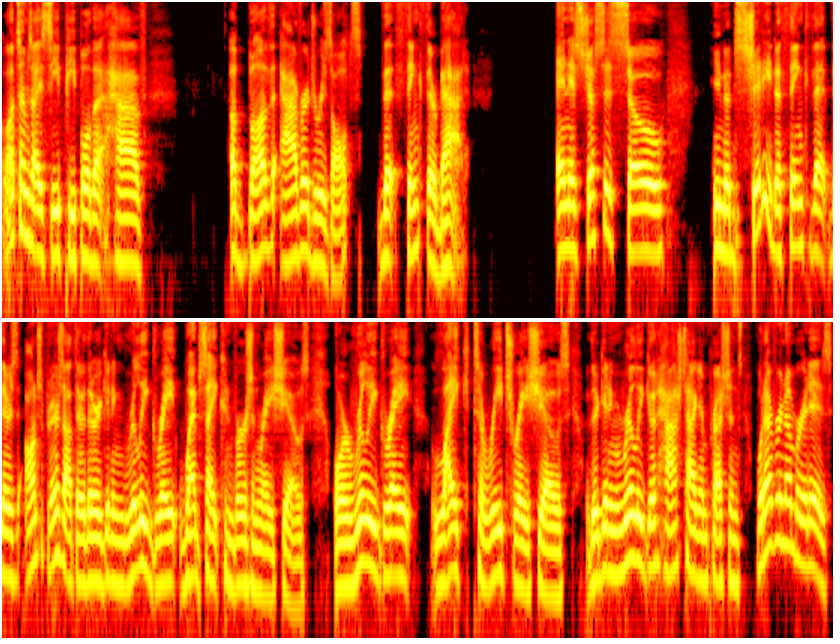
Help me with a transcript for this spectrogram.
a lot of times I see people that have above average results that think they're bad. And it's just as so, you know, shitty to think that there's entrepreneurs out there that are getting really great website conversion ratios or really great like to reach ratios. They're getting really good hashtag impressions, whatever number it is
